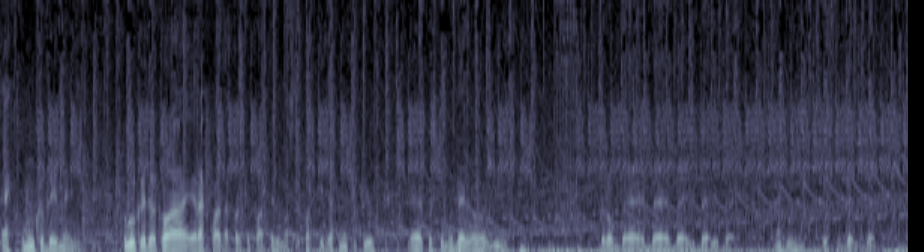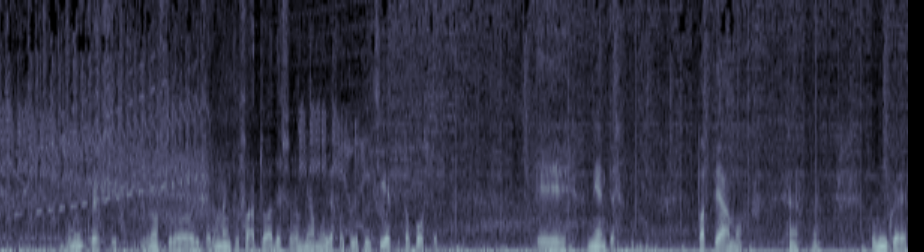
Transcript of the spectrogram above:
Eh comunque ben meglio comunque da qua era qua da qualche parte del nostro parcheggiato non c'è più eh, questo modello mio però belli belli belli belli. Belli questi belli belli. Comunque sì il nostro riferimento fatto adesso la mia moglie ha fatto le pulizie tutto a posto. E niente partiamo. Comunque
